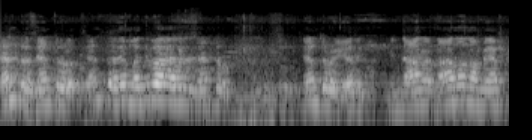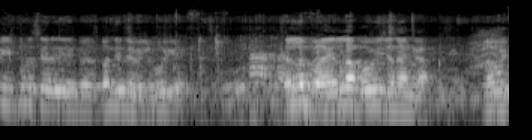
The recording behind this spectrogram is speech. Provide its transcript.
ಸೆಂಟ್ರ್ ಸೆಂಟ್ರ್. ಸೆಂಟ್ರ್ ಅದೇ ಮಧ್ಯಭಾಗ ಸೆಂಟ್ರ್ ಏನು? ನಾನು ನಾನು ನಮ್ಮ ಎಂ ಪಿ ಇಬ್ಬರು ಸೇರಿ ಬಂದಿದ್ದೇವೆ ಇಲ್ಲಿ ಊರಿಗೆ. ಎಲ್ಲ ಎಲ್ಲ ಬೋವಿ ಜನಾಂಗ. ನಮಗೆ.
